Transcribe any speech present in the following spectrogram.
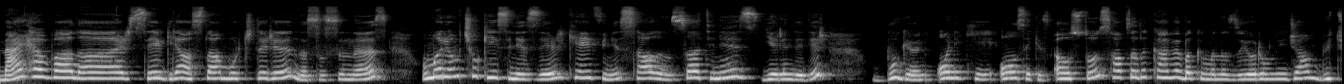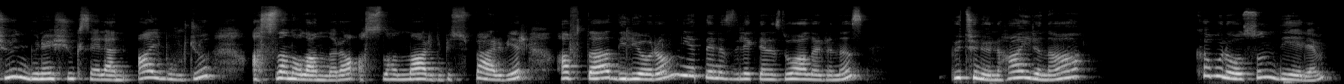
Merhabalar sevgili aslan burçları nasılsınız? Umarım çok iyisinizdir. Keyfiniz, sağlığınız, saatiniz yerindedir. Bugün 12-18 Ağustos haftalık kahve bakımınızı yorumlayacağım. Bütün güneş yükselen ay burcu aslan olanlara aslanlar gibi süper bir hafta diliyorum. Niyetleriniz, dilekleriniz, dualarınız bütünün hayrına kabul olsun diyelim.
